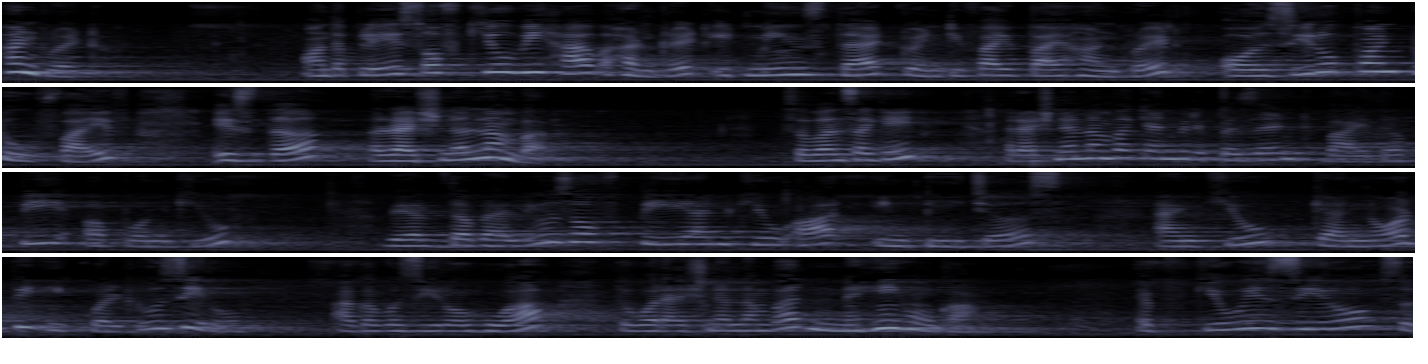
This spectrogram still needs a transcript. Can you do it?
100. On the place of q we have 100 it means that 25 by 100 or 0.25 is the rational number. So once again rational number can be represented by the p upon q where the values of p and q are integers and q cannot be equal to 0. अगर वो ज़ीरो हुआ तो वो रैशनल नंबर नहीं होगा if q is 0 so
